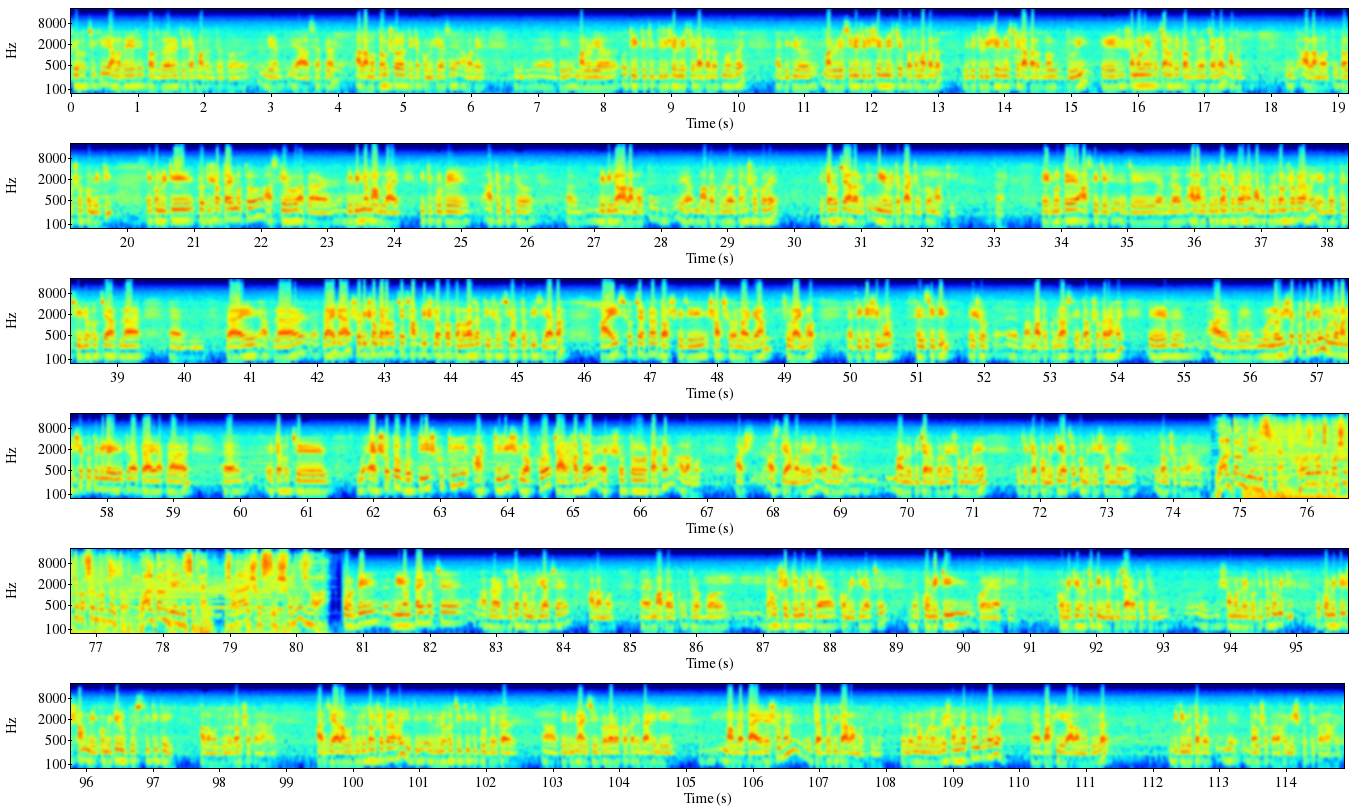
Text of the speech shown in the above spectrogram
আজকে হচ্ছে কি আমাদের কক্সবাজারে যেটা মাদকদ্রব্য নিয়ন ইয়ে আছে আপনার, আলামত ধ্বংস যেটা কমিটি আছে, আমাদের মাননীয় অতিরিক্ত চিফ জুডিশিয়াল ম্যাজিস্ট্রেট আদালত মহোদয় বিজ্ঞ, মাননীয় সিনিয়র জুডিশিয়াল ম্যাজিস্ট্রেট প্রথম আদালত, বিজ্ঞ জুডিশিয়াল ম্যাজিস্ট্রেট আদালত নং দুই, এর সমন্বয়ে হচ্ছে আমাদের কক্সবাজার জেলায় মাদক আলামত ধ্বংস কমিটি। এই কমিটি প্রতি সপ্তাহের মতো আজকেও আপনার বিভিন্ন মামলায় ইতিপূর্বে আটককৃত বিভিন্ন আলামত মাদকগুলো ধ্বংস করে এটা হচ্ছে আদালতের নিয়মিত কার্যক্রম আর কি আপনার। এর মধ্যে আজকে যে যে ইয়েগুলো, আলামতগুলো ধ্বংস করা হয়, মাদকগুলো ধ্বংস করা হয়, এর মধ্যে ছিল হচ্ছে আপনার প্রায় আপনার, প্রায় না, সঠিক সংখ্যাটা হচ্ছে ছাব্বিশ লক্ষ পনেরো হাজার তিনশো ছিয়াত্তর পিস ইয়াবা। আইস হচ্ছে আপনার দশ কেজি, সাতশো নয় গ্রাম, চুলাই মদ বিদেশি মদ ফেন্সিডিল এইসব মাদকগুলো আজকে ধ্বংস করা হয়। এর মূল্য হিসেব করতে গেলে, মূল্যমান হিসেব করতে গেলে এটা প্রায় আপনার এটা হচ্ছে একশত বত্রিশ কোটি আটত্রিশ লক্ষ চার হাজার একশত টাকার আলামত। আজকে আমাদের মাননীয় বিচারকগণের সমন্বয়ে যেটা কমিটি আছে কমিটির সামনে ধ্বংস করা হয়। Walton BLDC fan. খরচ বাঁচে পঁয়ষট্টি পার্সেন্ট পর্যন্ত। Walton BLDC fan. ছড়ায় স্বস্তির সবুজ হাওয়া। পূর্বে নিয়মটাই হচ্ছে আপনার যেটা কমিটি আছে আলামত মাদক দ্রব্য ধ্বংসের জন্য যেটা কমিটি আছে কমিটি করে আর কি। কমিটি হচ্ছে তিনজন বিচারকের জন্য সমন্বয়ে গঠিত কমিটি। তো কমিটির সামনেই, কমিটির উপস্থিতিতেই আলামতগুলো ধ্বংস করা হয়। আর যে আলামতগুলো ধ্বংস করা হয় এগুলো হচ্ছে কি ইতিপূর্বেকার বিভিন্ন আইন শৃঙ্খলা রক্ষাকারী বাহিনীর মামলা দায়েরের সময় জব্দকৃত আলামতগুলো। এগুলো নমুনাগুলো সংরক্ষণ করে বাকি আলামতগুলো বিধি মোতাবেক ধ্বংস করা হয়, নিষ্পত্তি করা হয়।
